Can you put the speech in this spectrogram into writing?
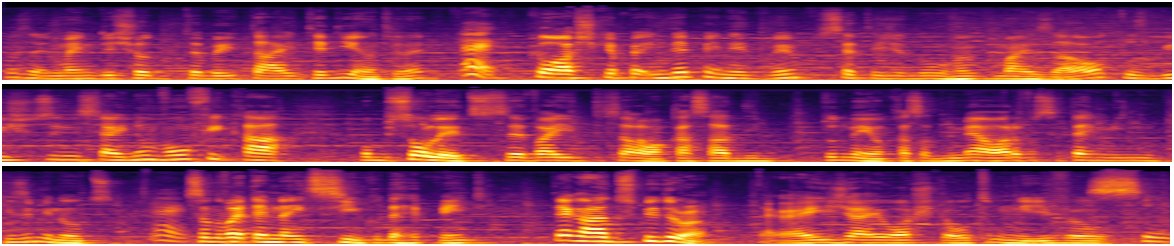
Pois é, mas não deixou de também estar entediante, né? É, Porque eu acho que, independente, mesmo que você esteja num rank mais alto, os bichos iniciais não vão ficar obsoletos. Você vai, sei lá, uma caçada de. Tudo bem, uma caçada de meia hora você termina em 15 minutos. é. Você não vai terminar em 5 de repente. Tem a galera do speedrun. Aí já eu acho que é outro nível. Sim.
